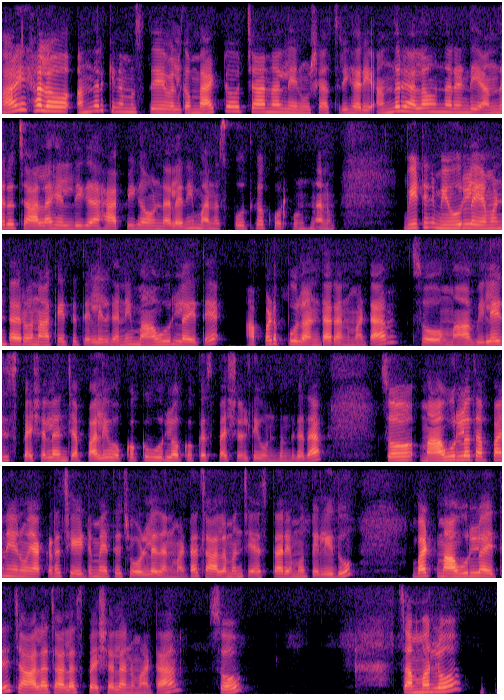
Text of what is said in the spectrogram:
Hi hello. అందరికీ నమస్తే. Welcome back to our channel. నేను ఉషా శ్రీహరి. అందరూ ఎలా ఉన్నారండి? అందరూ చాలా హెల్దీగా హ్యాపీగా ఉండాలని మనస్ఫూర్తిగా కోరుకుంటున్నాను. వీటిని మీ ఊర్లో ఏమంటారో నాకైతే తెలియదు కానీ మా ఊర్లో అయితే అప్పడ పూలు అంటారనమాట సో మా విలేజ్ స్పెషల్ అని చెప్పాలి. ఒక్కొక్క ఊర్లో ఒక్కొక్క స్పెషాలిటీ ఉంటుంది కదా. సో మా ఊర్లో తప్ప నేను ఎక్కడ చేయటం అయితే చూడలేదనమాట చాలామంది చేస్తారేమో తెలీదు. బట్ మా ఊర్లో అయితే చాలా చాలా స్పెషల్ అనమాట సో సమ్మర్లో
